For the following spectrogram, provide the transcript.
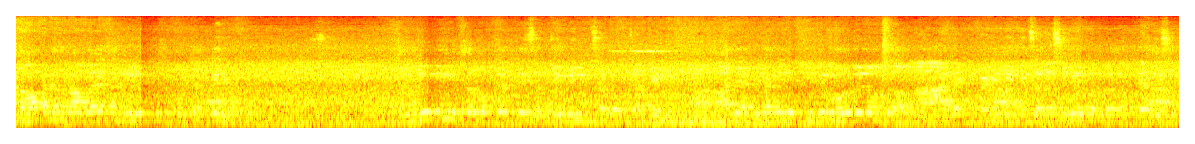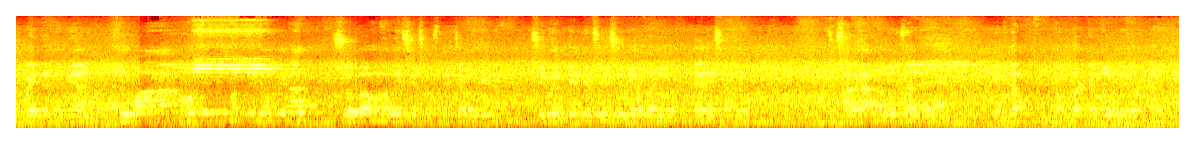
दवाखान्याचं नाव आहे संजीवनी निसर्गोपचार केंद्र. संजीवनी निसर्गोपचार केंद्र. संजीवनी सर्वोपचार केंद्र. आज या ठिकाणी जे शिबिर भरवलेलं होतं. आज या ठिकाणी तीन दिवसाचं शिबिर भरलं होतं. त्या दिवशी पहिल्यांदा मी आलो. शुभा बहुतेकी संस्थेच्या वतीनं शोभा महोदय संस्थेच्या वतीनं शिबिर तीन दिवसीय शिबिर भरलं होतं. त्या दिवशी आलो. सगळ्यांना लूज झालं एकदम कम्फर्टेबल पिरियड आहे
